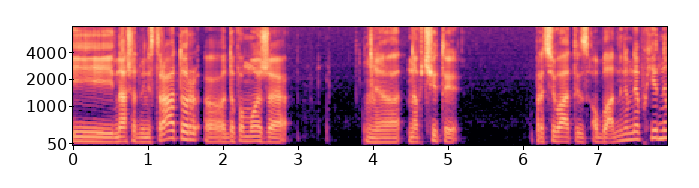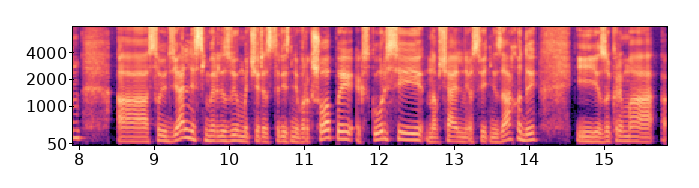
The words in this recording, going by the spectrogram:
І наш адміністратор е, допоможе е, навчити працювати з обладнанням необхідним. А свою діяльність ми реалізуємо через різні воркшопи, екскурсії, навчальні освітні заходи. І, зокрема, е,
